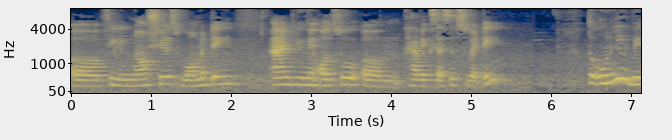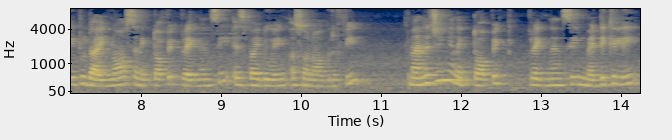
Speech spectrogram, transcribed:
uh, feeling nauseous, vomiting, and you may also um, have excessive sweating. The only way to diagnose an ectopic pregnancy is by doing a sonography. Managing an ectopic pregnancy medically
